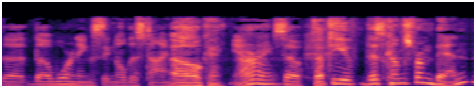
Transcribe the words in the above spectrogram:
the, the warning signal this time. Oh, okay. Yeah. All right. So It's up to you. this comes from Ben.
